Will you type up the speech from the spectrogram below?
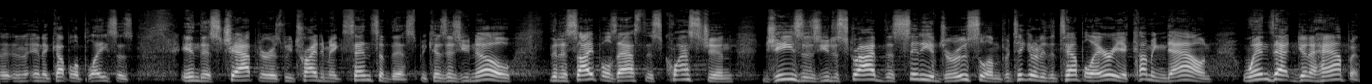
in, in a couple of places in this chapter as we try to make sense of this, because as you know, the disciples asked this question: Jesus, you described the city of Jerusalem, particularly the temple area, coming down. When's that going to happen?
